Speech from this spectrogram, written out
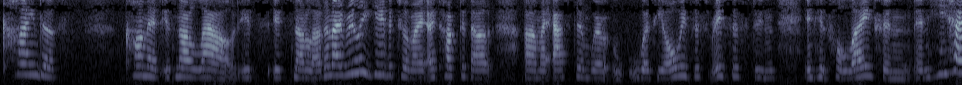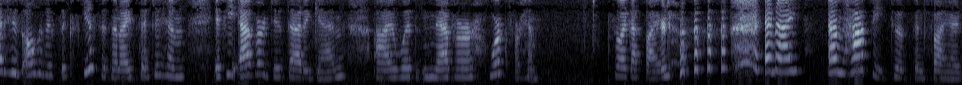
kind of comment is not allowed. It's it's not allowed. And I really gave it to him. I, I talked about, um, I asked him where, was he always this racist in, in his whole life? And, and he had his all of his excuses. And I said to him, if he ever did that again, I would never work for him. So I got fired. and I am happy to have been fired.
